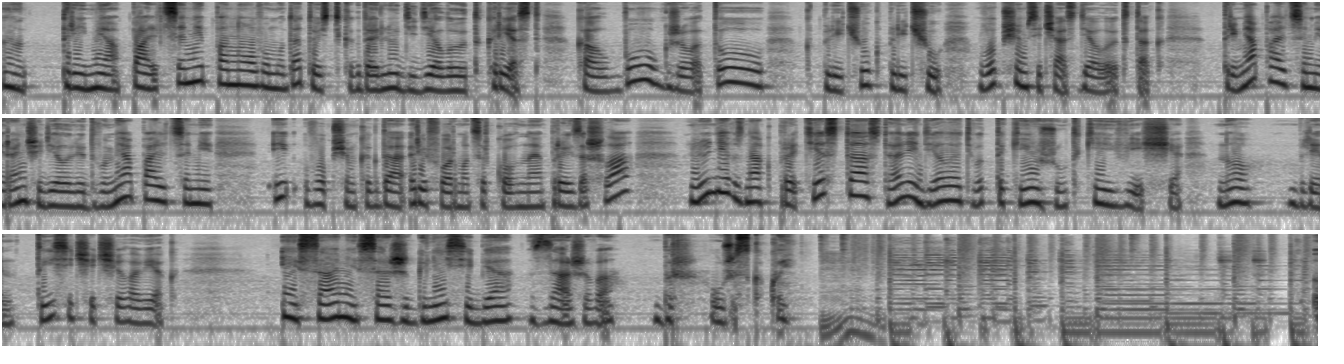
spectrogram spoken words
э, тремя пальцами по-новому, да, то есть когда люди делают крест к колбу, к животу, к плечу, к плечу. В общем, сейчас делают так – тремя пальцами, раньше делали двумя пальцами. И, в общем, когда реформа церковная произошла, люди в знак протеста стали делать вот такие жуткие вещи. Но, блин, тысяча человек. И сами сожгли себя заживо. Бр, ужас какой.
